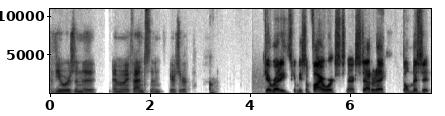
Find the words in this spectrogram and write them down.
the viewers and the MMA fans, then here's your Get ready. It's gonna be some fireworks next Saturday. Don't miss it.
